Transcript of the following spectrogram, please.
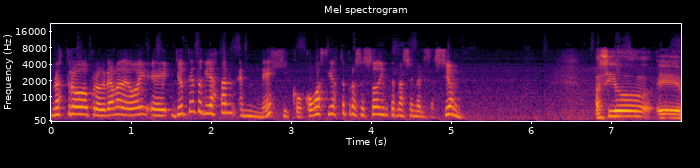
nuestro programa de hoy, eh, yo entiendo que ya están en México. ¿Cómo ha sido este proceso de internacionalización? Ha sido eh,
